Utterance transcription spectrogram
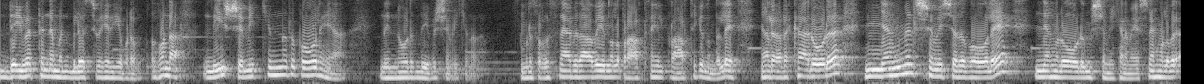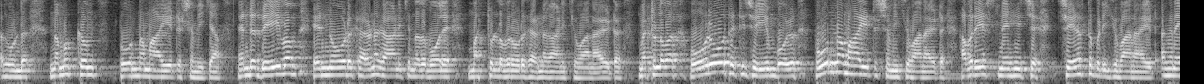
ദൈവത്തിന്റെ മുൻപിൽ സ്വീകരിക്കപ്പെടും. അതുകൊണ്ടാണ് നീ ക്ഷമിക്കുന്നത് പോലെയാ. നിന്നോടും ദൈവം ക്ഷമിക്കുന്നത്. നമ്മുടെ സ്വർഗസ്നായ എന്നുള്ള പ്രാർത്ഥനയിൽ പ്രാർത്ഥിക്കുന്നുണ്ട് അല്ലേ? ഞങ്ങളുടെ കടക്കാരോട് ഞങ്ങൾ ക്ഷമിച്ചതുപോലെ ഞങ്ങളോടും ക്ഷമിക്കണമേ. സ്നേഹമുള്ളവർ അതുകൊണ്ട് നമുക്കും പൂർണമായിട്ട് ക്ഷമിക്കാം. എന്റെ ദൈവം എന്നോട് കരുണ കാണിക്കുന്നത് പോലെ മറ്റുള്ളവരോട് കരുണ കാണിക്കുവാനായിട്ട് മറ്റുള്ളവർ ഓരോ തെറ്റ് ചെയ്യുമ്പോഴും പൂർണമായിട്ട് ക്ഷമിക്കുവാനായിട്ട് അവരെ സ്നേഹിച്ച് ചേർത്ത് പിടിക്കുവാനായിട്ട് അങ്ങനെ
